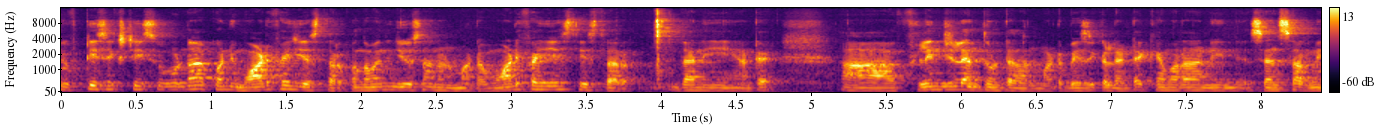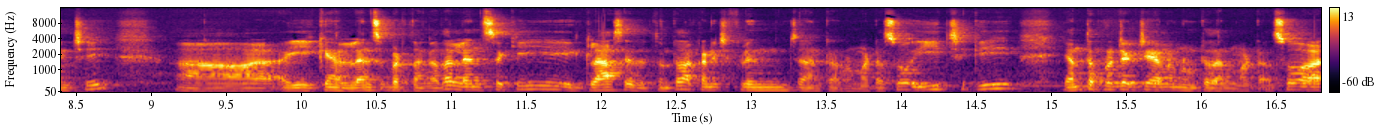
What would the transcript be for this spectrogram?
ఫిఫ్టీ సిక్స్టీస్ కూడా కొన్ని మాడిఫై చేస్తారు. కొంతమంది చూసాను అనమాట మాడిఫై చేసి తీస్తారు. దాని అంటే ఫ్లింజ్ లెంత్ ఉంటుంది అనమాట బేసికల్ అంటే కెమెరా సెన్సార్ నుంచి ఈ లెన్స్ పెడతాం కదా లెన్స్కి గ్లాస్ ఏదైతే ఉంటుందో అక్కడి నుంచి ఫ్లింజ్ అంటారు అనమాట సో ఈచ్కి ఎంత ప్రొజెక్ట్ చేయాలని ఉంటుంది అనమాట సో ఆ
